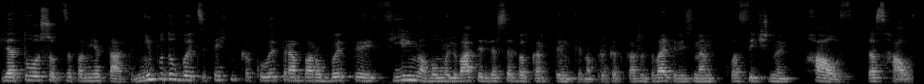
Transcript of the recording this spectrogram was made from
для того, щоб запам'ятати. Мені подобається техніка, коли треба робити фільм або малювати для себе картинки. Наприклад, кажу, давайте візьмемо класичний хаос, das Haus.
